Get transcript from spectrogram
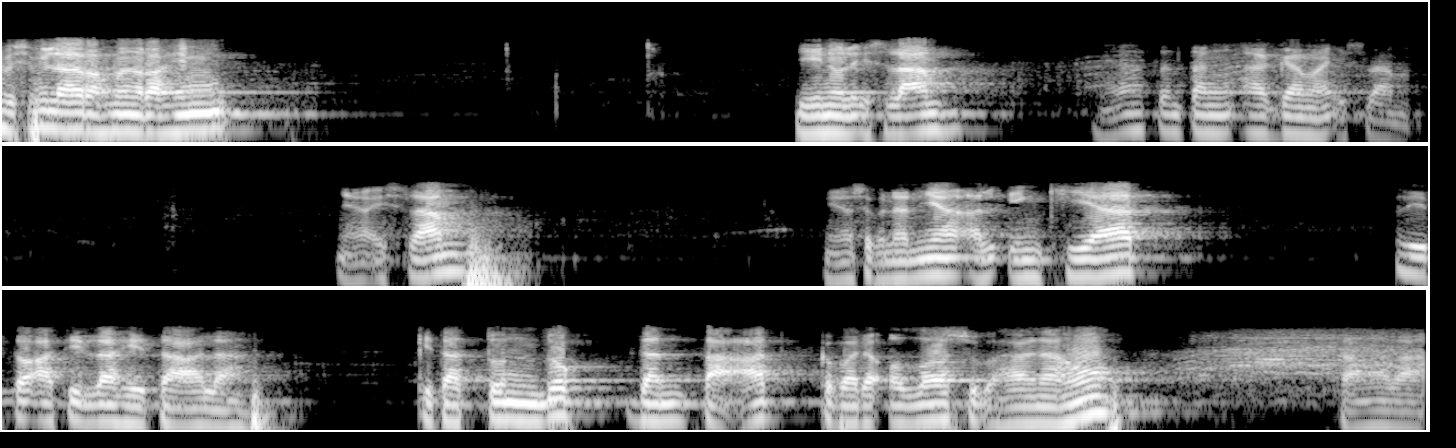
Bismillahirrahmanirrahim. Dinul Islam ya, tentang agama Islam. Ya, Islam ya sebenarnya al-inqiyat li taatillahi taala. Kita tunduk dan taat kepada Allah Subhanahu taala.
